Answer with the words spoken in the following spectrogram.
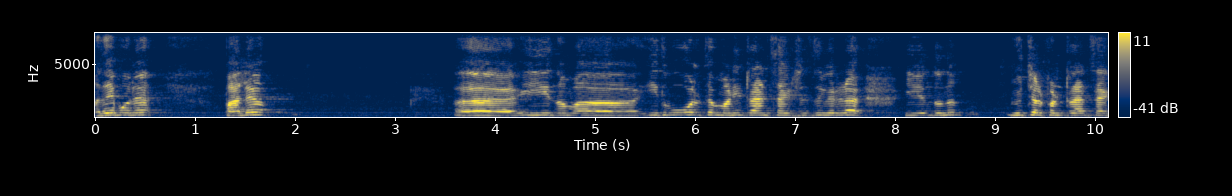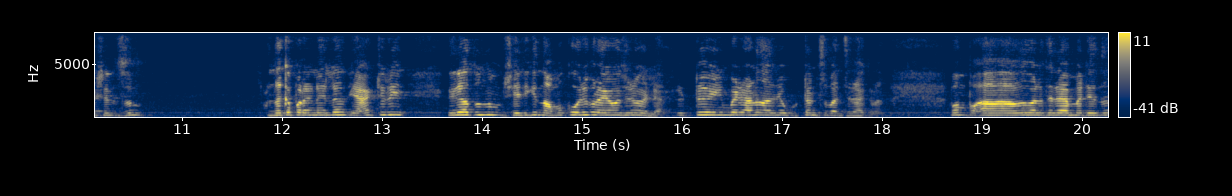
അതേപോലെ പല ഈ നമ്മ ഇതുപോലത്തെ മണി ട്രാൻസാക്ഷൻസ് ഇവരുടെ ഈ എന്തോന്ന് മ്യൂച്വൽ ഫണ്ട് ട്രാൻസാക്ഷൻസും എന്നൊക്കെ പറയുന്നതെല്ലാം ആക്ച്വലി ഇതിനകത്തൊന്നും ശരിക്കും നമുക്കൊരു പ്രയോജനമില്ല ഇട്ട് കഴിയുമ്പോഴാണ് അതിന്റെ കുട്ടൻസ് മനസ്സിലാക്കുന്നത് അപ്പം അതുപോലെ തന്നെ മറ്റേത്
